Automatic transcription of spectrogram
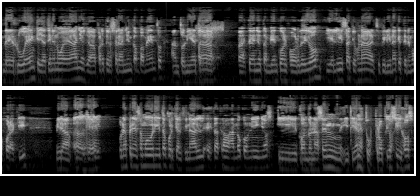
de Rubén, que ya tiene nueve años, ya va para tercer año en campamento. Antonieta, Ok. para este año también con el favor de Dios. Y Elisa, que es una chipilina que tenemos por aquí. Mira, una experiencia muy bonita porque al final estás trabajando con niños y cuando nacen y tienes tus propios hijos,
